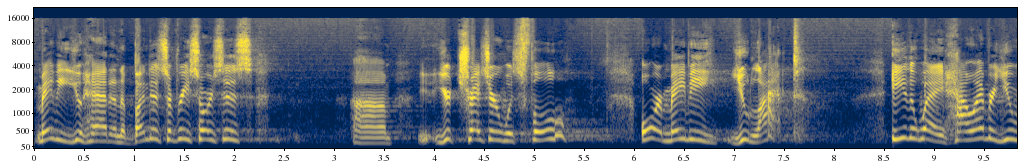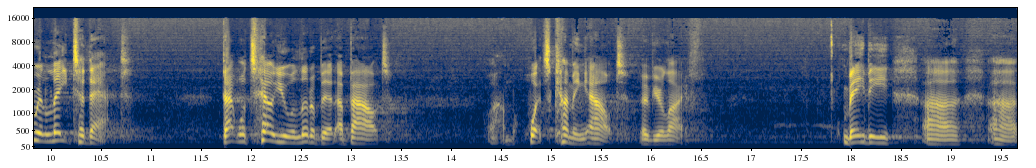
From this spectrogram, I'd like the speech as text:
maybe you had an abundance of resources, um, your treasure was full, or maybe you lacked. Either way, however you relate to that, that will tell you a little bit about um, what's coming out of your life. Maybe uh, uh,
